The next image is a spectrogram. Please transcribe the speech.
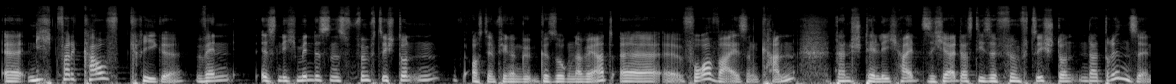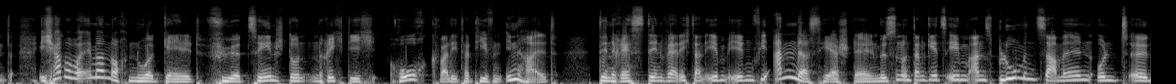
äh, nicht verkauft kriege, wenn es nicht mindestens 50 Stunden aus den Fingern gesogener Wert äh, äh, vorweisen kann, dann stelle ich halt sicher, dass diese 50 Stunden da drin sind. Ich habe aber immer noch nur Geld für 10 Stunden richtig hochqualitativen Inhalt. Den Rest, den werde ich dann eben irgendwie anders herstellen müssen und dann geht es eben ans Blumensammeln und äh,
